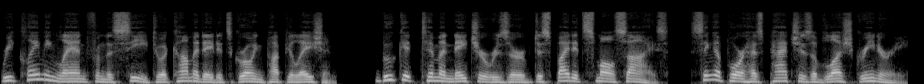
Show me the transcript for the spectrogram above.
reclaiming land from the sea to accommodate its growing population. Bukit Timah Nature Reserve Despite its small size, Singapore has patches of lush greenery,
